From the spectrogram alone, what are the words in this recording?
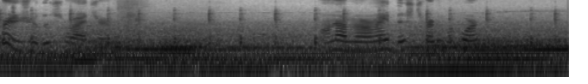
Left. Pretty sure this is the right turn. I've never made this turn before.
